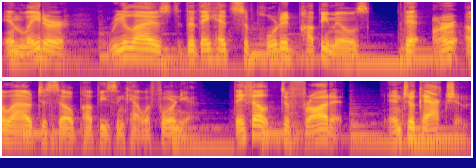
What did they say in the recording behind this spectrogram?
and later realized that they had supported puppy mills that aren't allowed to sell puppies in California. They felt defrauded and took action.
